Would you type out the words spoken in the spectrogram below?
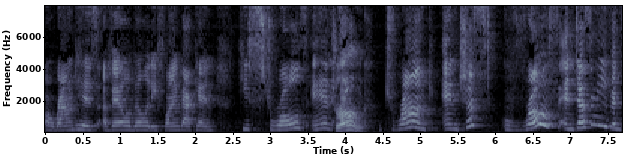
around his availability flying back in. He strolls in and- Drunk. drunk and just gross and doesn't even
